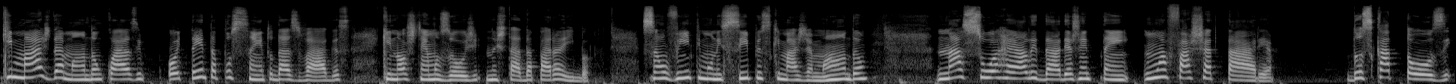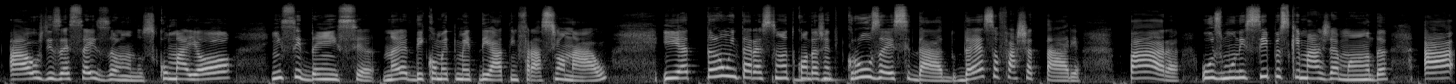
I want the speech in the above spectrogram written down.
que mais demandam quase 80% das vagas que nós temos hoje no estado da Paraíba. São 20 municípios que mais demandam. Na sua realidade, a gente tem uma faixa etária dos 14 aos 16 anos com maior incidência né, de cometimento de ato infracional. E é tão interessante quando a gente cruza esse dado dessa faixa etária para os municípios que mais demandam, a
